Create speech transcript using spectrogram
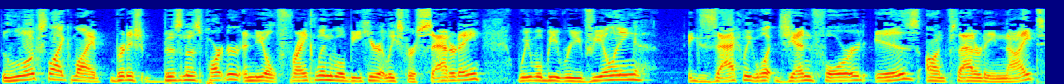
Looks like my British business partner, Neil Franklin, will be here at least for Saturday. We will be revealing exactly what Gen Forward is on Saturday night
